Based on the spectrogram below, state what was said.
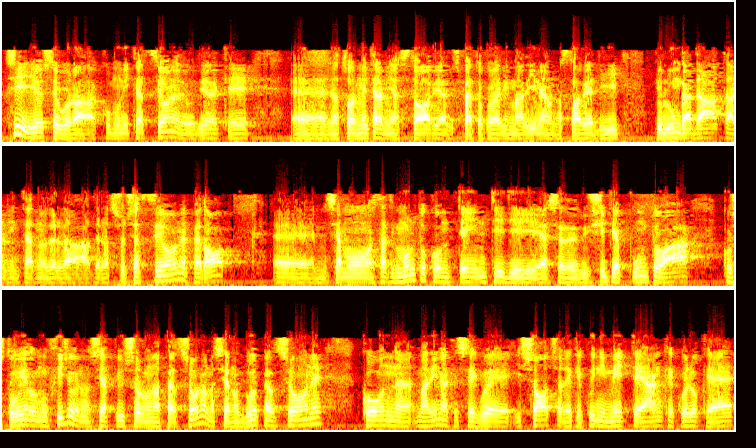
Sì, io seguo la comunicazione, devo dire che eh, naturalmente la mia storia rispetto a quella di Marina è una storia di più lunga data all'interno della- dell'associazione, però eh, siamo stati molto contenti di essere riusciti appunto a costruire un ufficio che non sia più solo una persona, ma siano due persone con Marina che segue i social e che quindi mette anche quello che è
